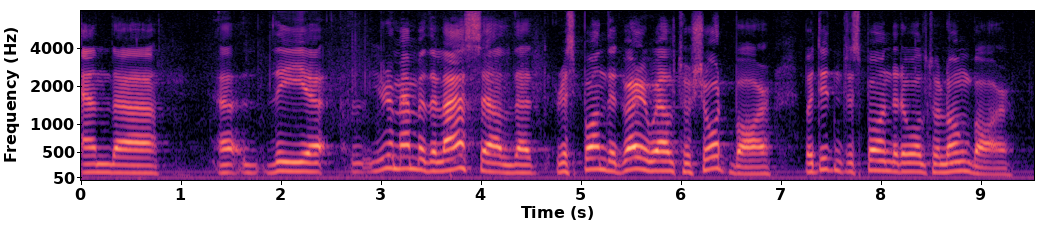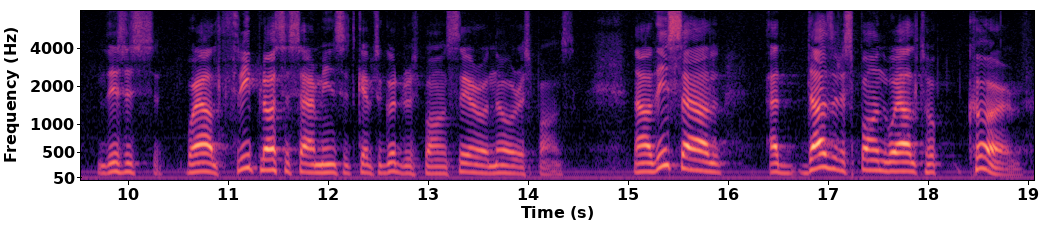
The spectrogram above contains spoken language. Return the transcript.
And uh, uh, the, uh, you remember the last cell that responded very well to a short bar, but didn't respond at all to a long bar. This is, well, 3 plus SR means it gives a good response, 0, no response. Now, this cell uh, does respond well to a curve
